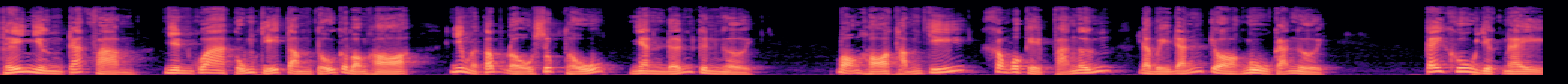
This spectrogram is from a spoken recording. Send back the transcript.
Thế nhưng Trác Phàm nhìn qua cũng chỉ tầm tuổi của bọn họ, nhưng mà tốc độ xuất thủ nhanh đến kinh người. Bọn họ thậm chí không có kịp phản ứng đã bị đánh cho ngu cả người. Cái khu vực này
